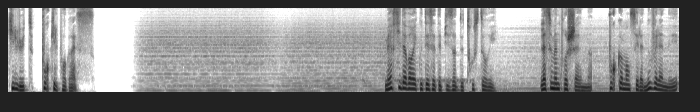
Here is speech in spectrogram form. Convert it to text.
qui luttent pour qu'ils progressent. Merci d'avoir écouté cet épisode de True Story. La semaine prochaine, pour commencer la nouvelle année,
